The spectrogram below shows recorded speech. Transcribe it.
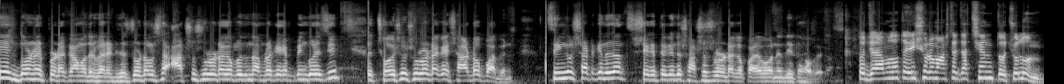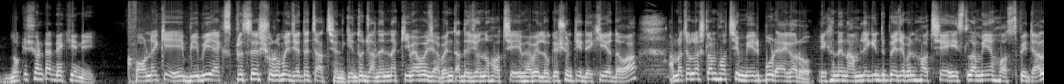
অনেক ধরনের প্রোডাক্ট আমাদের ভ্যারাইটি টোটাল আটশো ষোলো টাকা পর্যন্ত আমরা ক্যাপিং করেছি। ছয়শো ষোলো টাকায় শার্টও পাবেন। সিঙ্গেল শার্ট কিনে যান সেক্ষেত্রে কিন্তু সাতশো ষোলো টাকা মানে দিতে হবে। তো যারা মূলত এই শোরুম আসতে যাচ্ছেন তো চলুন লোকেশনটা দেখিয়ে নিই। অনেকে বিবি এক্সপ্রেসের শোরুমে যেতে চাচ্ছেন কিন্তু জানেন না কীভাবে যাবেন তাদের জন্য হচ্ছে এইভাবে লোকেশনটি দেখিয়ে দেওয়া। আমরা চলে আসলাম হচ্ছে মিরপুর এগারো। এখানে নামলে কিন্তু পেয়ে যাবেন হচ্ছে ইসলামিয়া হসপিটাল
